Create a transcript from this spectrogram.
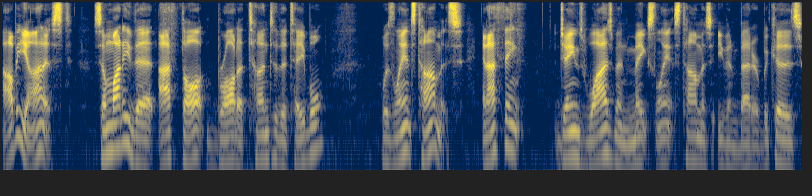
I'll be honest, somebody that I thought brought a ton to the table was Lance Thomas. And I think James Wiseman makes Lance Thomas even better because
